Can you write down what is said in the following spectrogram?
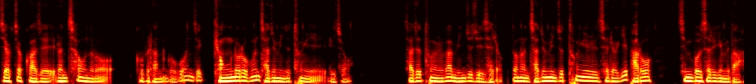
지역적 과제 이런 차원으로 구별하는 거고 이제 경로로 보면 자주민주통일이죠. 자주통일과 민주주의 세력 또는 자주민주통일 세력이 바로 진보 세력입니다.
